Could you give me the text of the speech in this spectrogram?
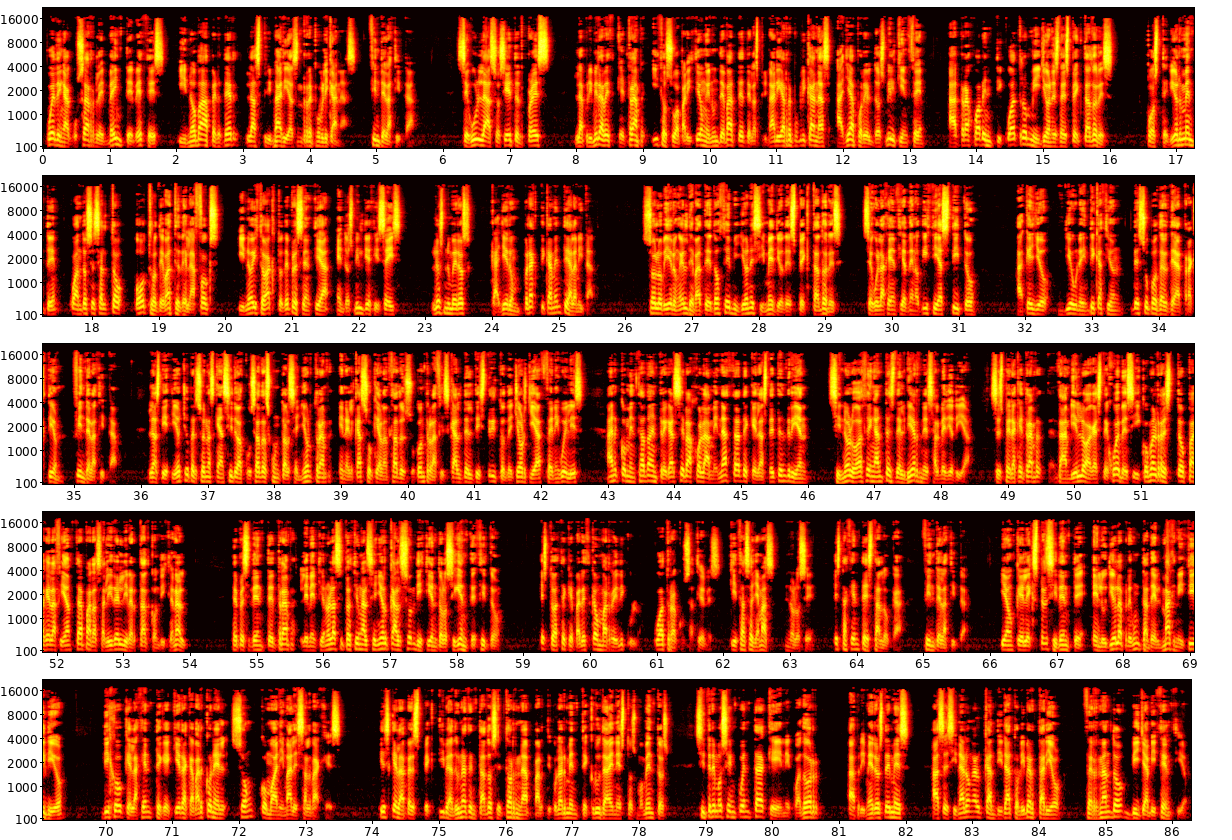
Pueden acusarle 20 veces y no va a perder las primarias republicanas. Fin de la cita. Según la Associated Press, la primera vez que Trump hizo su aparición en un debate de las primarias republicanas allá por el 2015, atrajo a 24 millones de espectadores. Posteriormente, cuando se saltó otro debate de la Fox y no hizo acto de presencia en 2016, los números cayeron prácticamente a la mitad. Solo vieron el debate 12 millones y medio de espectadores. Según la agencia de noticias Tito, aquello dio una indicación de su poder de atracción. Fin de la cita. Las 18 personas que han sido acusadas junto al señor Trump en el caso que ha lanzado en su contra la fiscal del distrito de Georgia, Fanny Willis, han comenzado a entregarse bajo la amenaza de que las detendrían si no lo hacen antes del viernes al mediodía. Se espera que Trump también lo haga este jueves y como el resto pague la fianza para salir en libertad condicional. El presidente Trump le mencionó la situación al señor Carlson diciendo lo siguiente, cito, Esto hace que parezca aún más ridículo. Cuatro acusaciones. Quizás haya más, no lo sé. Esta gente está loca. Fin de la cita y aunque el expresidente eludió la pregunta del magnicidio, dijo que la gente que quiere acabar con él son como animales salvajes. y es que la perspectiva de un atentado se torna particularmente cruda en estos momentos, si tenemos en cuenta que en Ecuador, a primeros de mes, asesinaron al candidato libertario Fernando Villavicencio.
